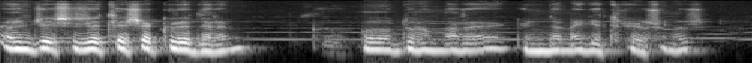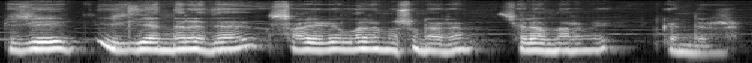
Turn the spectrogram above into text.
Önce size teşekkür ederim. Bu durumları gündeme getiriyorsunuz. Bizi izleyenlere de saygılarımı sunarım, selamlarımı gönderirim.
